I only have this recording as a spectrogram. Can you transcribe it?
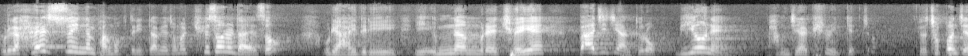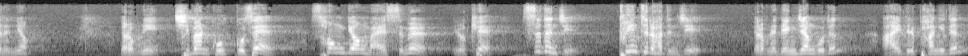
우리가 할 수 있는 방법들이 있다면 정말 최선을 다해서 우리 아이들이 이 음란물의 죄에 빠지지 않도록 미연에 방지할 필요는 있겠죠. 그래서 첫 번째는요. 여러분이 집안 곳곳에 성경 말씀을 이렇게 쓰든지 프린트를 하든지 여러분의 냉장고든 아이들 방이든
